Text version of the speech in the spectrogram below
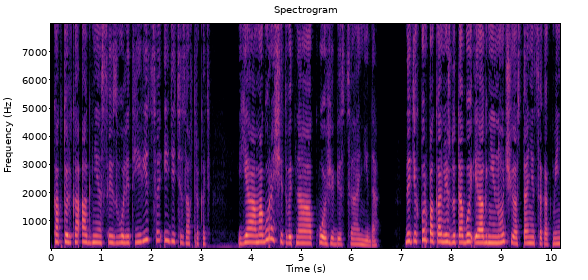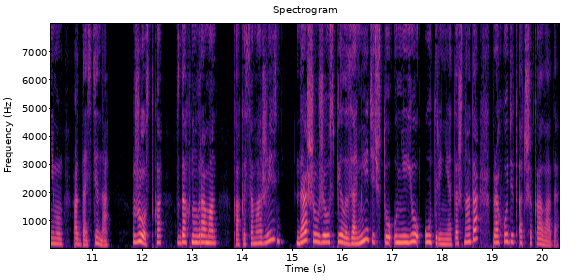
«Как только Агния соизволит явиться, идите завтракать. Я могу рассчитывать на кофе без цианида? До тех пор, пока между тобой и огней ночью останется как минимум одна стена. Жестко, вздохнул Роман, как и сама жизнь. Даша уже успела заметить, что у нее утренняя тошнота проходит от шоколада.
